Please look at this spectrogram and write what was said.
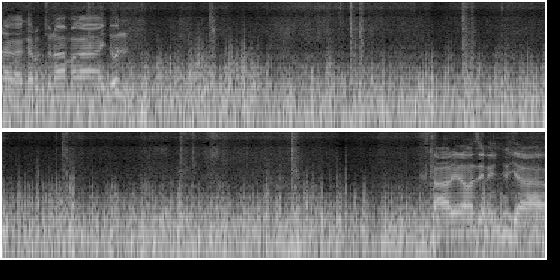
Nagagarotso na mga idol Sorry naman si ninyo ya.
